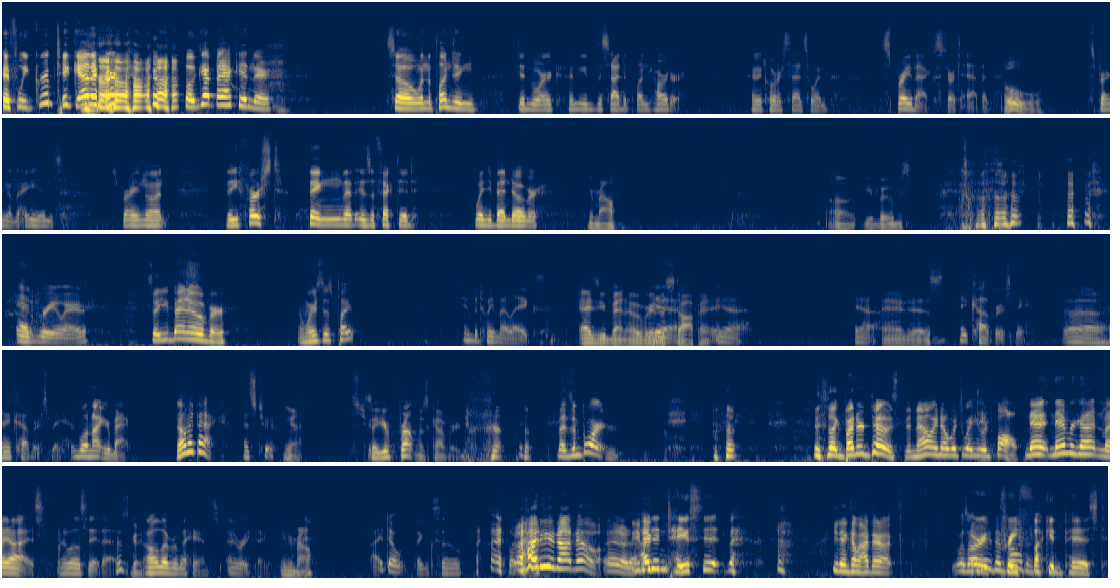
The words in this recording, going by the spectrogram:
If we grip together, we'll get back in there. So when the plunging didn't work, then you decide to plunge harder. And of course, that's when spray backs start to happen. oh, Spraying on the hands, spraying on the first thing that is affected when you bend over. your mouth. Oh, your boobs. Everywhere. So you bent over, and where's this pipe? In between my legs. As you bent over to stop it, Yeah. Yeah. and it just. It covers me. Uh, It covers me. well, not your back. Not my back. That's true. Yeah. That's true. So your front was covered. That's important. it's like buttered toast, and now I know which way you would fall. Ne- never got in my eyes. I will say that. That's good. All over my hands. Everything. In your mouth? I don't think so. Don't. How do you not know? I don't know. You I didn't taste it, You didn't come out there like, I was already then pretty fucking pissed.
